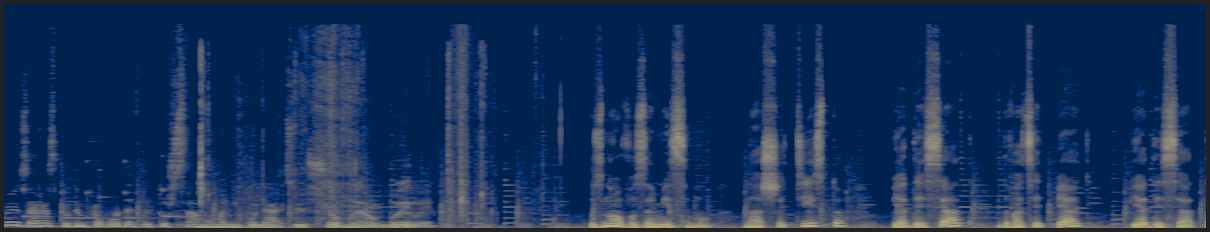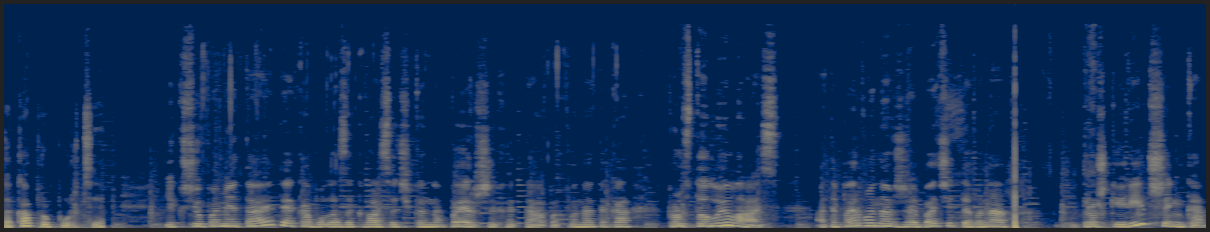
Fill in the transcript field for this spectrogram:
Ну і зараз будемо проводити ту ж саму маніпуляцію, що ми робили. Знову замісимо наше тісто 50, 25, 50. Така пропорція. Якщо пам'ятаєте, яка була заквасочка на перших етапах, вона така просто лилась. А тепер вона вже, бачите, вона трошки рідшенька.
